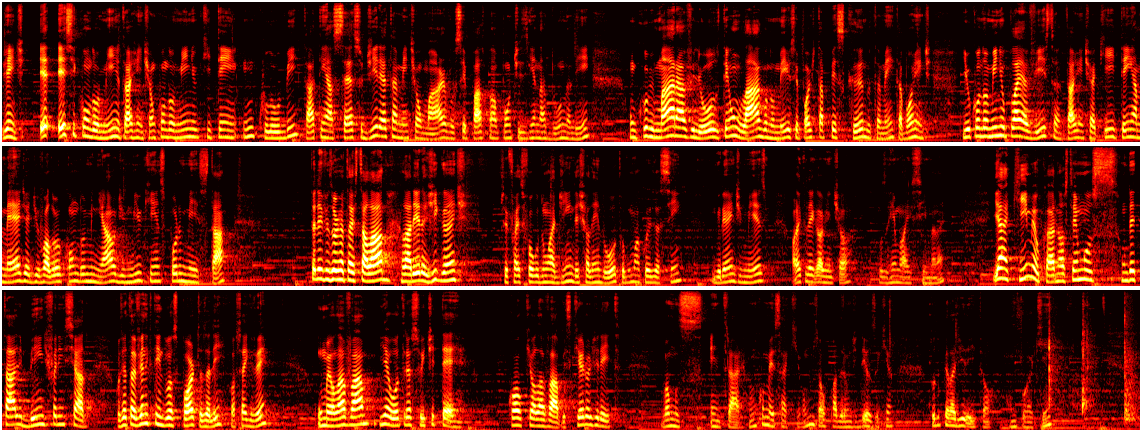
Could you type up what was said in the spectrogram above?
Gente, esse condomínio, tá, gente, é um condomínio que tem um clube, tá? Tem acesso diretamente ao mar, você passa por uma pontezinha na duna ali. Um clube maravilhoso, tem um lago no meio, você pode estar tá pescando também, tá bom, gente? E o condomínio Playa Vista, tá, gente, aqui tem a média de valor condominial de 1.500 por mês, tá? O televisor já está instalado, lareira gigante, você faz fogo de um ladinho, deixa além do outro, alguma coisa assim, grande mesmo. Olha que legal, gente, ó. Os remos lá em cima, né? E aqui, meu caro, nós temos um detalhe bem diferenciado. Você está vendo que tem duas portas ali? Consegue ver? Uma é o lavabo e a outra é a suíte terra. Qual que é o lavabo? Esquerda ou direita? Vamos entrar. Vamos começar aqui. Vamos usar o padrão de Deus aqui, ó. Tudo pela direita, ó. Vamos por aqui.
